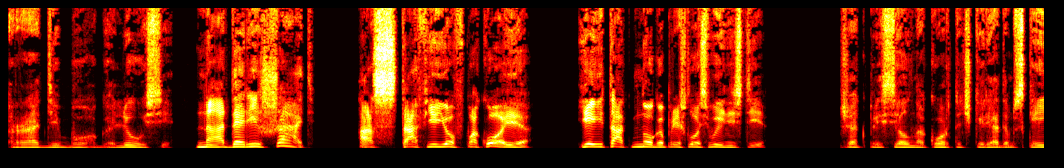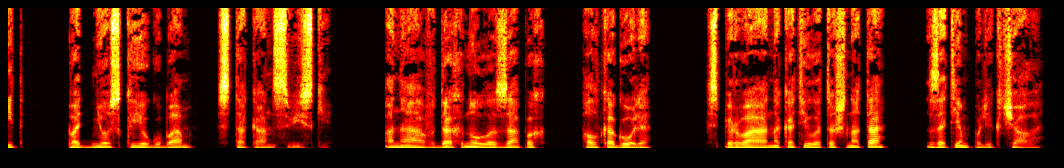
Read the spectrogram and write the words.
«Ради бога, Люси, надо решать! Оставь ее в покое! Ей и так много пришлось вынести!» Джек присел на корточки рядом с Кейт, поднес к ее губам стакан с виски. Она вдохнула запах алкоголя. Сперва накатила тошнота, затем полегчало.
